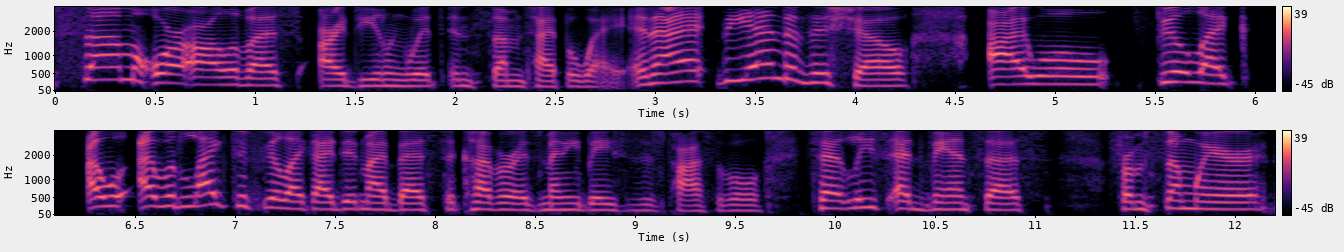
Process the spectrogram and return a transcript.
some or all of us are dealing with in some type of way. And at the end of this show, I will feel like I, w- I would like to feel like I did my best to cover as many bases as possible to at least advance us from somewhere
